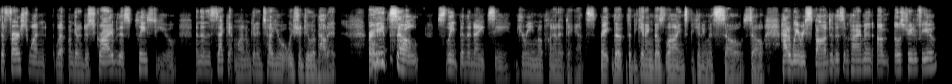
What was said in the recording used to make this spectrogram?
the first one, I'm going to describe this place to you. And then the second one, I'm going to tell you what we should do about it. Right. So sleep in the night sea, dream a planet dance, right? The the beginning, those lines beginning with so, so. How do we respond to this environment of illustrated for you?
